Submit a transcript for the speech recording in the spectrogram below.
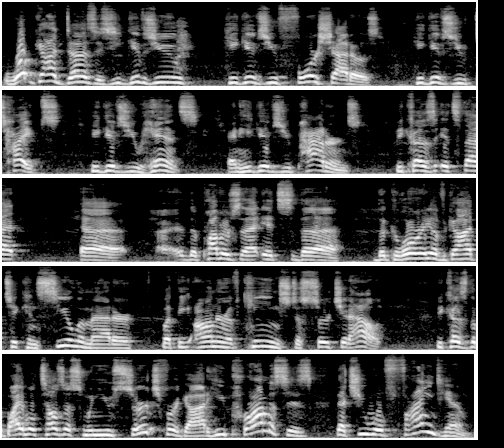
What god does is he gives you he gives you foreshadows. He gives you types. He gives you hints. And he gives you patterns. Because it's that uh, uh the proverbs that it's the the glory of god to conceal a matter but the honor of kings to search it out. Because the Bible tells us when you search for God, He promises that you will find Him.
